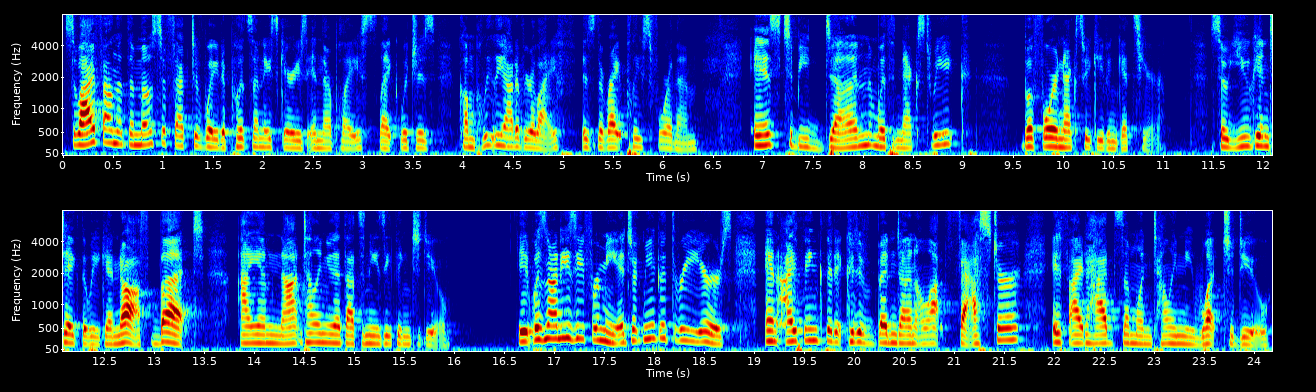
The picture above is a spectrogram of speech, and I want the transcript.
So I found that the most effective way to put Sunday Scaries in their place, like which is completely out of your life, is the right place for them, is to be done with next week before next week even gets here so you can take the weekend off. But I am not telling you that that's an easy thing to do. It was not easy for me. It took me a good three years. And I think that it could have been done a lot faster if I'd had someone telling me what to do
